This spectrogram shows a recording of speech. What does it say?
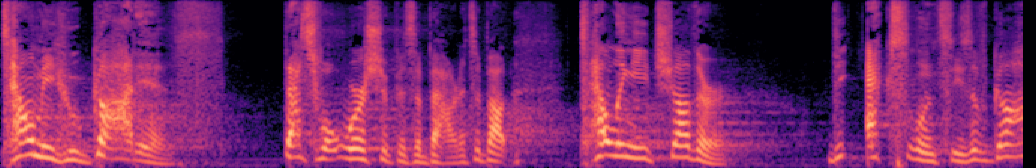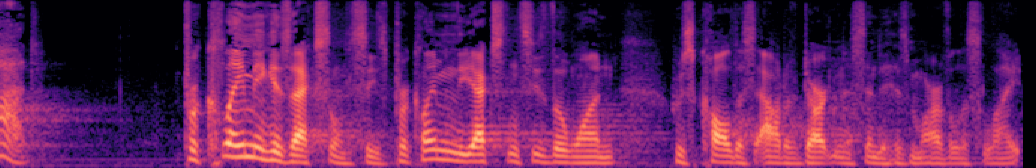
Tell me who God is. That's what worship is about. It's about telling each other the excellencies of God proclaiming his excellencies, proclaiming the excellencies of the one who's called us out of darkness into his marvelous light.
